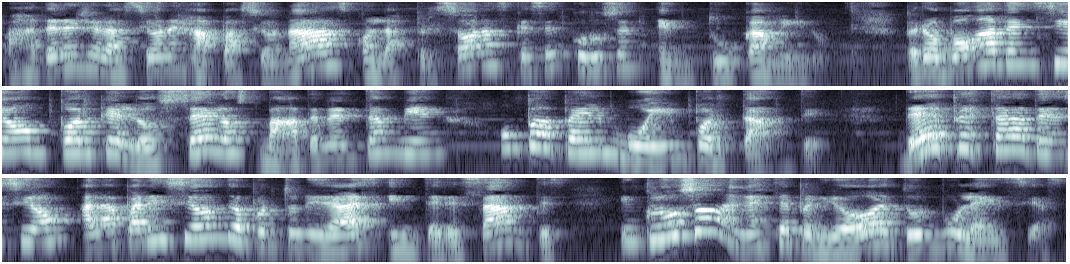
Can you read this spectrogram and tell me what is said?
vas a tener relaciones apasionadas con las personas que se crucen en tu camino. Pero pon atención porque los celos van a tener también un papel muy importante. Debes prestar atención a la aparición de oportunidades interesantes, incluso en este periodo de turbulencias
